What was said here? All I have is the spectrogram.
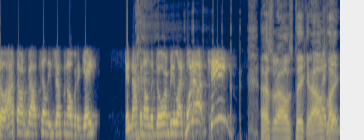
So I thought about Telly jumping over the gate and knocking on the door and be like, "What up, King?" That's what I was thinking. I was I like,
